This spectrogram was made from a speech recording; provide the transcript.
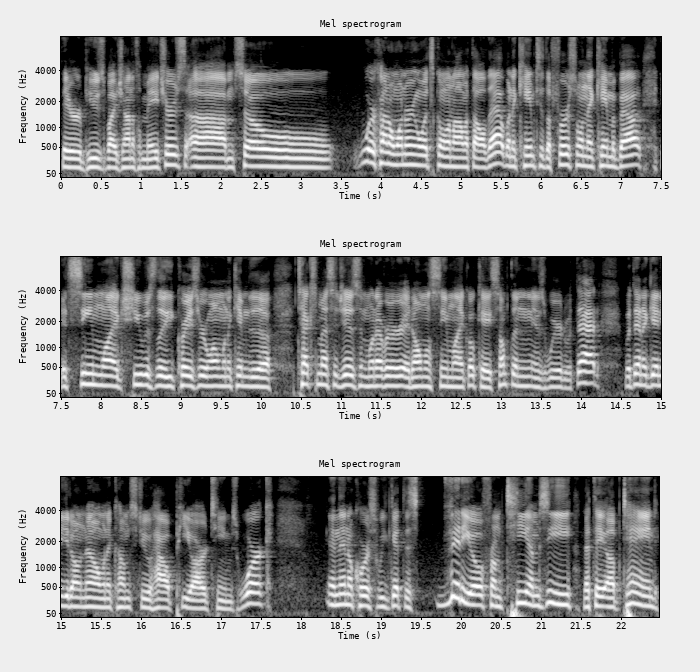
they were abused by Jonathan Majors. Um, so we're kind of wondering what's going on with all that. When it came to the first one that came about, it seemed like she was the crazier one when it came to the text messages and whatever. It almost seemed like, okay, something is weird with that. But then again, you don't know when it comes to how PR teams work. And then, of course, we get this video from TMZ that they obtained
